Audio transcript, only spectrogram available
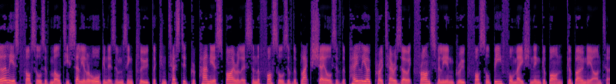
earliest fossils of multicellular organisms include the contested Grypania spiralis and the fossils of the black shales of the Paleoproterozoic Francevillian group Fossil B Formation in Gabon Gabonionta.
